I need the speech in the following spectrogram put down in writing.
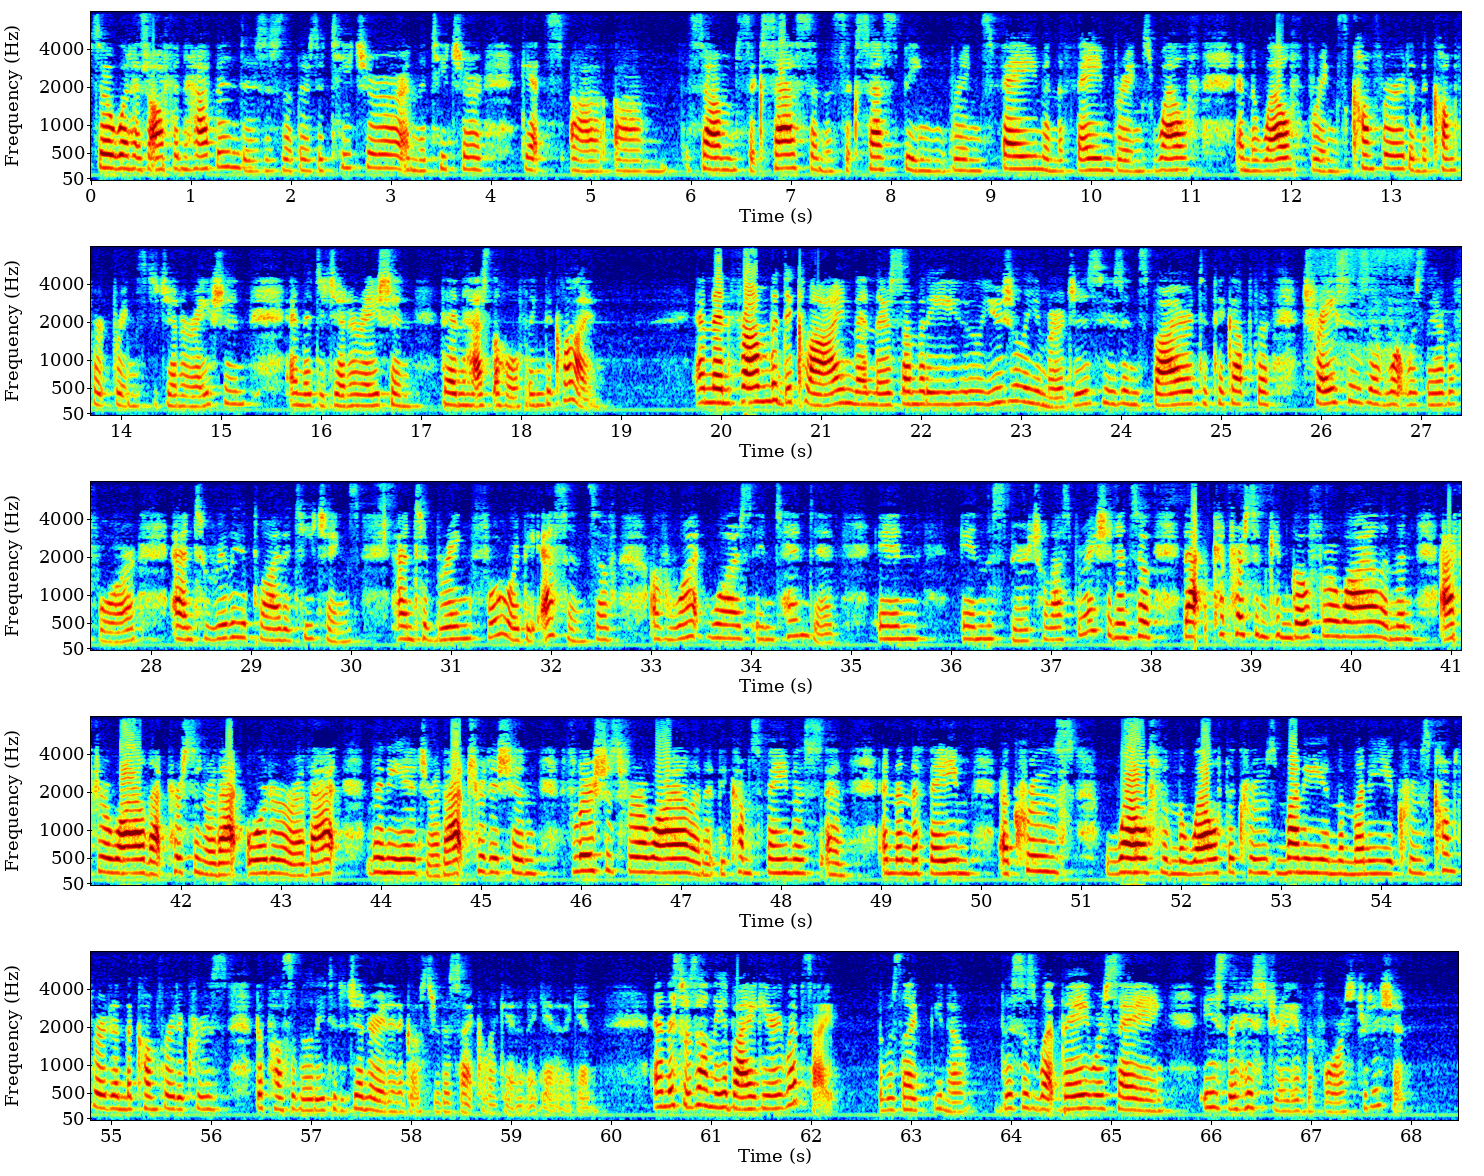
so what has often happened is, is that there's a teacher and the teacher gets uh, um, some success and the success being brings fame and the fame brings wealth and the wealth brings comfort and the comfort brings degeneration and the degeneration then has the whole thing decline. And then from the decline, then there's somebody who usually emerges who's inspired to pick up the traces of what was there before and to really apply the teachings and to bring forward the essence of, of what was intended in in the spiritual aspiration. And so that person can go for a while and then after a while that person or that order or that lineage or that tradition flourishes for a while and it becomes famous and, and then the fame accrues wealth and the wealth accrues money and the money accrues comfort and the comfort accrues the possibility to degenerate and it goes through the cycle again and again and again. And this was on the Abhayagiri website. It was like, you know, this is what they were saying is the history of the forest tradition,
